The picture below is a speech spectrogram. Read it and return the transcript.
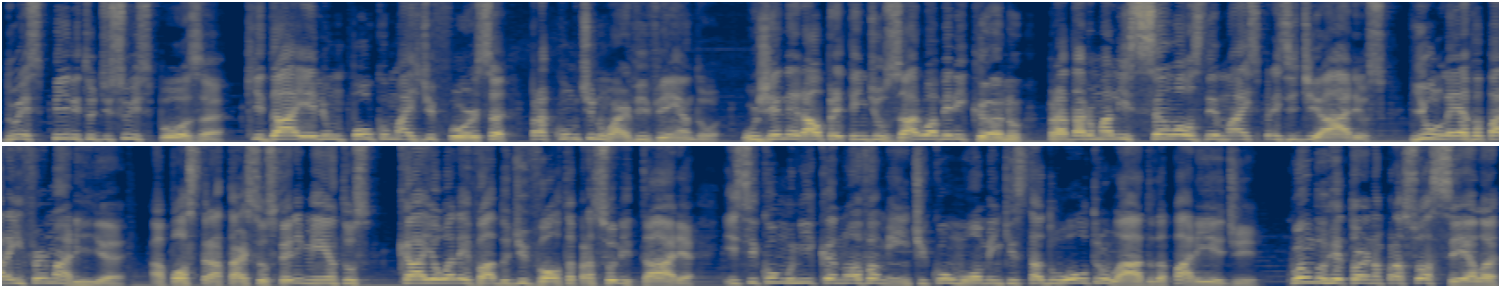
do espírito de sua esposa, que dá a ele um pouco mais de força para continuar vivendo. O general pretende usar o americano para dar uma lição aos demais presidiários e o leva para a enfermaria. Após tratar seus ferimentos, Kyle é levado de volta para a solitária e se comunica novamente com o homem que está do outro lado da parede. Quando retorna para sua cela,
